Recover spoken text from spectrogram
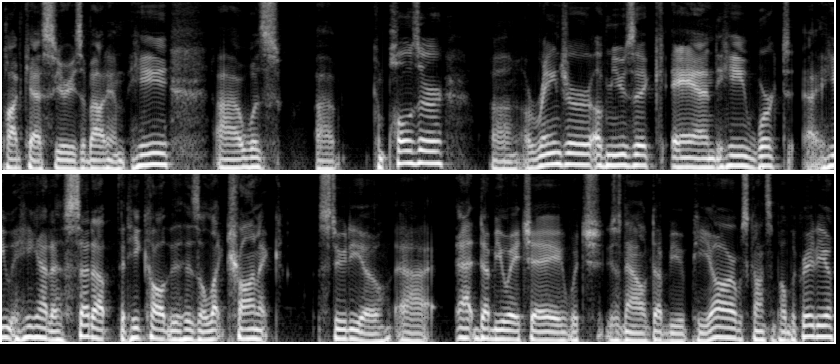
podcast series about him. He was a composer uh, arranger of music, and he worked. Uh, he he had a setup that he called his electronic studio. At WHA, which is now WPR, Wisconsin Public Radio,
